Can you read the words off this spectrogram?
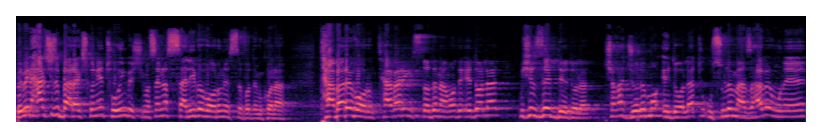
ببین هر چیز برعکس کنی توهین بشی. مثلا اینا صلیب وارون استفاده می‌کنن. تبر وارون تبر ایستاده نماد عدالت میشه ضد عدالت. چقدر جالب ما عدالت و اصول مذهبمونه.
